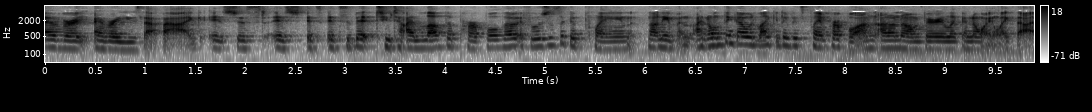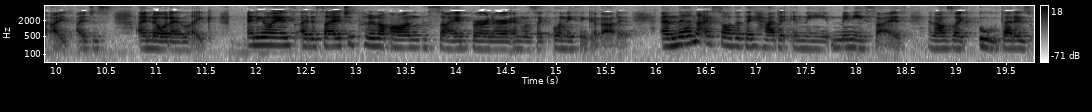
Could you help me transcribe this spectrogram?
ever ever use that bag. It's just it's it's it's a bit too tight i love the purple though. If it was just like a plain not even i don't think i would like it if it's plain purple. I'm, i don't know. I'm very like annoying like that. I i just i know what i like. Anyways i decided to put it on the side burner and was like let me think about it. And then i saw that they had it in the mini size and i was like ooh that is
